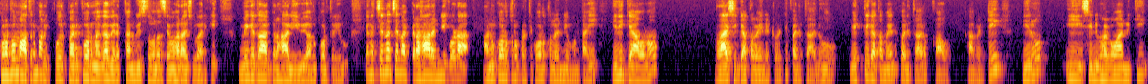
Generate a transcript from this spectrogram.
కృప మాత్రం మనకి పూర్- పరిపూర్ణంగా వీరికి కనిపిస్తూ ఉన్న సింహరాశి వారికి మిగతా గ్రహాలు ఏవి అనుకూలత లేవు. ఇక చిన్న చిన్న గ్రహాలన్నీ కూడా అనుకూలతలు ప్రతికూలతలు అన్నీ ఉంటాయి. ఇది కేవలం రాశిగతమైనటువంటి ఫలితాలు వ్యక్తిగతమైన ఫలితాలు కావు. కాబట్టి మీరు ఈ శని భగవానికి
